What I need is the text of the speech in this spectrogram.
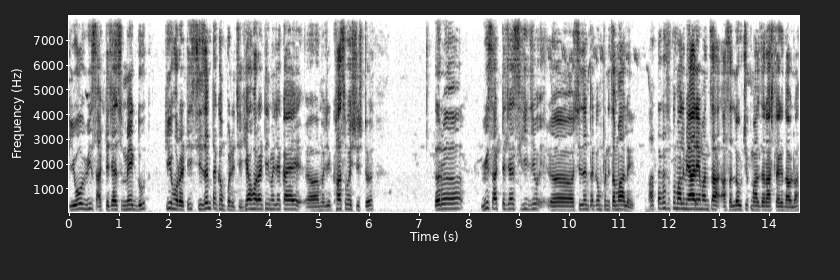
टी ओ वीस अठ्ठेचाळीस मेघदूत ही होराटी सिजंटा कंपनीची. ह्या होराटी म्हणजे काय म्हणजे खास वैशिष्ट्य? तर वीस अठ्ठेचाळीस ही जी सिजंटा कंपनीचा माल आहे आता कसं तुम्हाला मी आर्यमानचा असा लवचिक माल जर असल्या दावला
